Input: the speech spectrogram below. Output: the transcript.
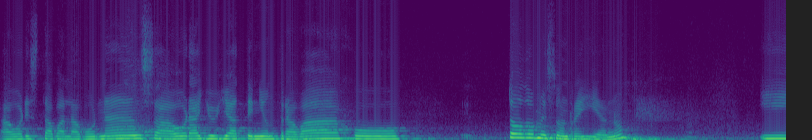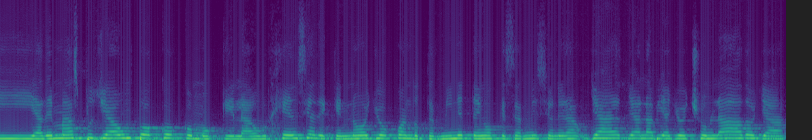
Ahora estaba la bonanza, ahora yo ya tenía un trabajo, todo me sonreía, ¿no? y además pues ya un poco como que la urgencia de que no, yo cuando termine tengo que ser misionera, ya, ya la había yo hecho un lado, ya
